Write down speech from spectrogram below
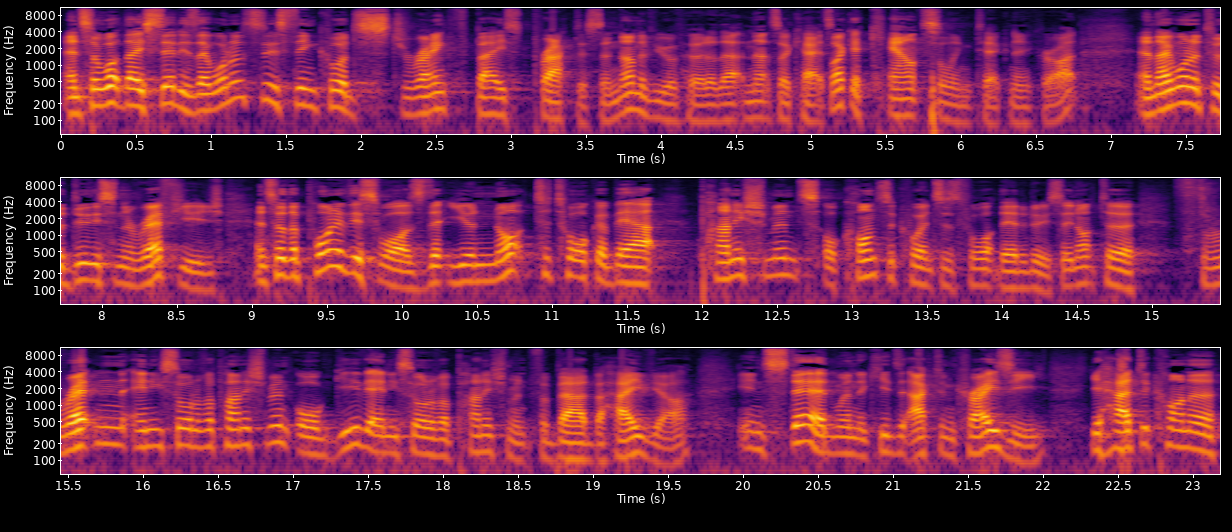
And so what they said is they wanted to do this thing called strength based practice. And none of you have heard of that, and that's okay. It's like a counseling technique, right? And they wanted to do this in the refuge. And so the point of this was that you're not to talk about punishments or consequences for what they're to do. So not to threaten any sort of a punishment or give any sort of a punishment for bad behavior. Instead, when the kids are acting crazy, you had to kind of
